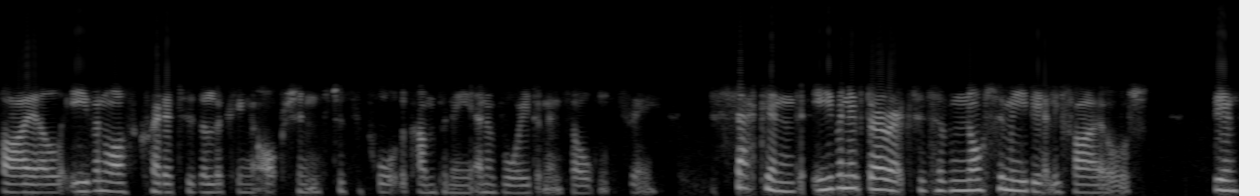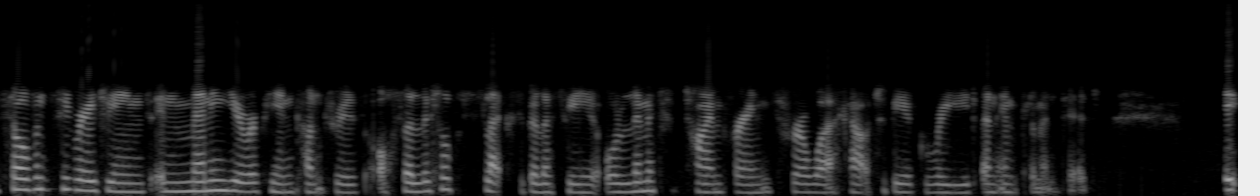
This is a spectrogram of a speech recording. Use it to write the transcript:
file even whilst creditors are looking at options to support the company and avoid an insolvency. Second, even if directors have not immediately filed, the insolvency regimes in many European countries offer little flexibility or limited timeframes for a workout to be agreed and implemented. It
